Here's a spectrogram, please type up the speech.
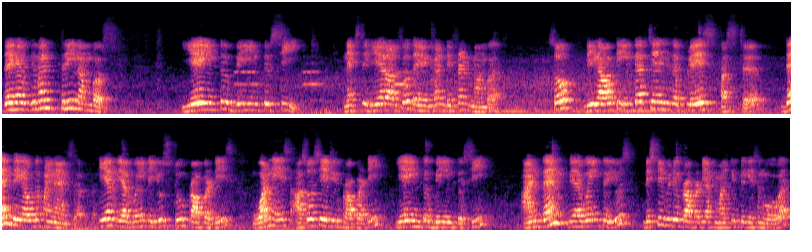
they have given three numbers. A into B into C. Next here also they have given different number. So we have to interchange the place first then we have to find answer. Here we are going to use two properties one is associative property A into B into C and then we are going to use distributive property of multiplication over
